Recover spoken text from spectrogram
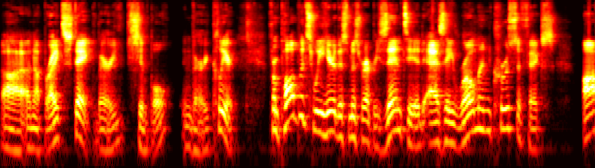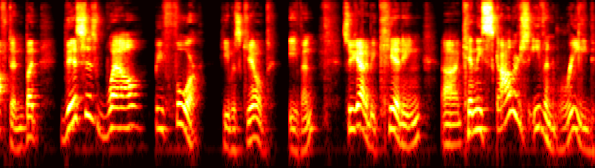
uh, an upright stake. Very simple and very clear. From pulpits, we hear this misrepresented as a Roman crucifix often, but this is well before he was killed, even. So you got to be kidding. Uh, can these scholars even read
